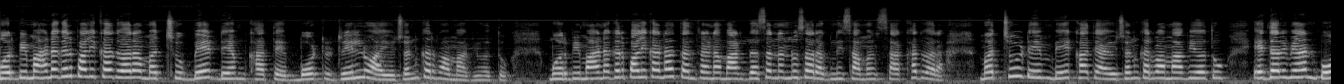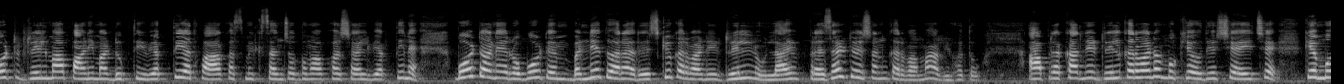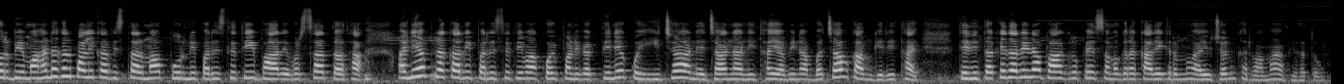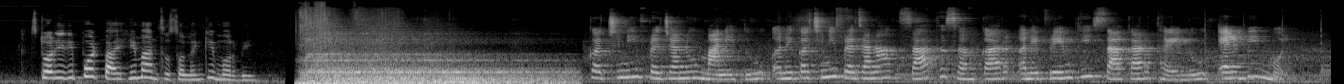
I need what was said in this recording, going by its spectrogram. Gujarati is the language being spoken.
મોરબી મહાનગરપાલિકા દ્વારા મચ્છુ બે ડેમ ખાતે બોટ ડ્રીલનું આયોજન કરવામાં આવ્યું હતું. મોરબી મહાનગરપાલિકાના તંત્રના માર્ગદર્શન અનુસાર અગ્નિશામક શાખા દ્વારા મચ્છુ ડેમ બે ખાતે આયોજન કરવામાં આવ્યું હતું. એ દરમિયાન બોટ ડ્રીલમાં પાણીમાં ડૂબતી વ્યક્તિ અથવા આકસ્મિક સંજોગોમાં ફસાયેલ વ્યક્તિને બોટ અને રોબોટ એમ બંને દ્વારા રેસ્ક્યુ કરવાની ડ્રીલનું લાઈવ પ્રેઝન્ટેશન કરવામાં આવ્યું હતું. આ પ્રકારની ડ્રીલ કરવાનો મુખ્ય ઉદ્દેશ્ય એ છે કે મોરબી મહાનગરપાલિકા વિસ્તારમાં પૂરની પરિસ્થિતિ, ભારે વરસાદ તથા અન્ય પ્રકારની પરિસ્થિતિમાં કોઈ પણ વ્યક્તિને કોઈ ઈજા અને જાનહાની થયા વિના બચાવ કામગીરી થાય તેની તકેદારીના ભાગરૂપે સમગ્ર કાર્યક્રમનું આયોજન કરવામાં આવ્યું હતું. Story report by Himanshu Solanki, Morbi. કચ્છની પ્રજાનું માનીતું અને કચ્છની પ્રજાના સાથ સહકાર અને પ્રેમથી સાકાર થયેલું એલબી મોલ.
